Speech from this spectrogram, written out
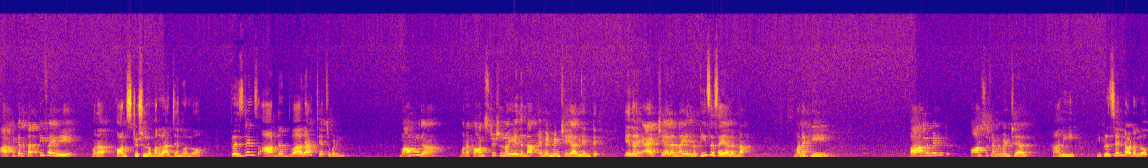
ఆర్టికల్ థర్టీ ఫైవ్ ఏ మన కాన్స్టిట్యూషన్లో మన రాజ్యాంగంలో ప్రెసిడెంట్స్ ఆర్డర్ ద్వారా చేర్చబడింది. మామూలుగా మన కాన్స్టిట్యూషన్లో ఏదైనా అమెండ్మెంట్ చేయాలి అంటే ఏదైనా యాడ్ చేయాలన్నా ఏదైనా తీసేసేయాలన్నా మనకి పార్లమెంట్ కాన్స్టిట్యూషన్ అమెండ్మెంట్ చేయాలి. కానీ ఈ ప్రెసిడెంట్ ఆర్డర్లో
